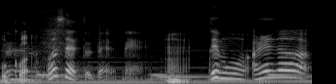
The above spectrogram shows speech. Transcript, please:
僕は。うんわざとだよね。うん。でもあれが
